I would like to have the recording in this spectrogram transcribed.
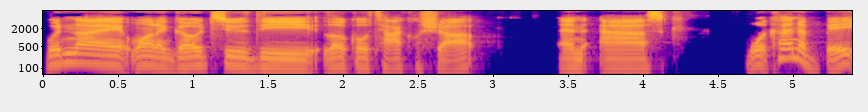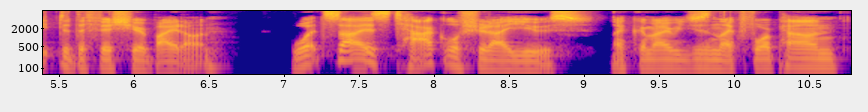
Wouldn't I want to go to the local tackle shop and ask, what kind of bait did the fish here bite on? What size tackle should I use? Like, am I using like four pound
